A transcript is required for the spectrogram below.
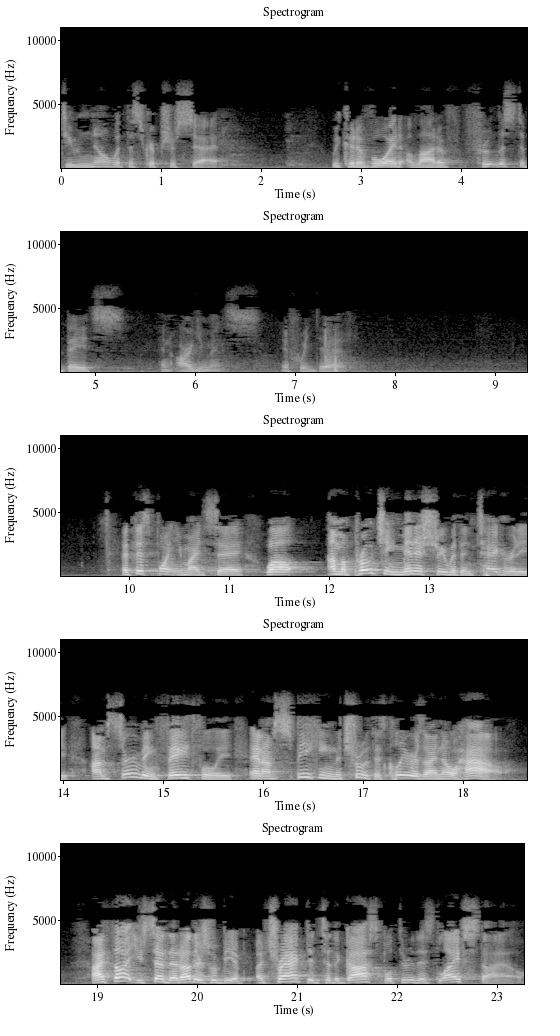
Do you know what the Scriptures say? We could avoid a lot of fruitless debates and arguments if we did. At this point, you might say, well, I'm approaching ministry with integrity, I'm serving faithfully, and I'm speaking the truth as clear as I know how. I thought you said that others would be attracted to the gospel through this lifestyle.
